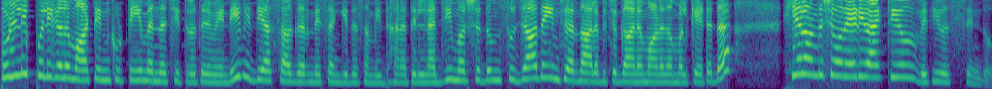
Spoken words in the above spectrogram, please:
പുള്ളിപ്പുലികളും ആട്ടിൻകുട്ടിയും എന്ന ചിത്രത്തിനു വേണ്ടി വിദ്യാസാഗറിന്റെ സംഗീത സംവിധാനത്തിൽ നജി മർഷദും സുജാതയും ചേർന്ന് ആലപിച്ച ഗാനമാണ് നമ്മൾ കേട്ടത്. Here on the show radio active with you Sindhu.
